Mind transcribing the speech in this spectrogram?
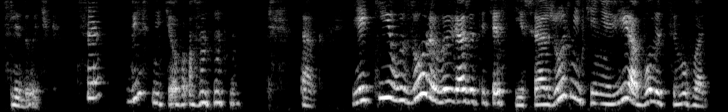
слідочки. Все, більш нічого. Так. Які узори ви в'яжете частіше? Ажурні, тіньові або лицеву гладь?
